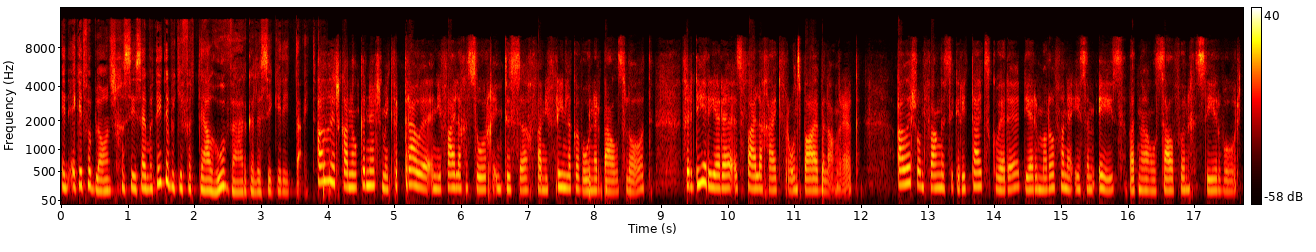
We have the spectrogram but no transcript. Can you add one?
En ek het vir Blanche gesê sy moet net 'n bietjie vertel hoe werk hulle sekuriteit. Ouers kan hul kinders met vertroue in die veilige sorg en toesig van die vriendelike wonderbels laat. Vir die rede is veiligheid vir ons baie belangrik. Ouers ontvang 'n sekuriteitskode deur middel van 'n SMS wat na hul selfoon gestuur word.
